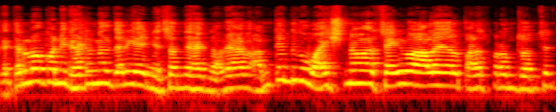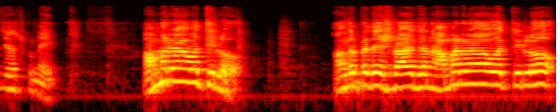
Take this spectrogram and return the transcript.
గతంలో కొన్ని ఘటనలు జరిగాయి నిస్సందేహంగా. అవి అంతెందుకు వైష్ణవ శైవ ఆలయాలు పరస్పరం ధ్వంసం చేసుకున్నాయి. అమరావతిలో ఆంధ్రప్రదేశ్ రాజధాని అమరావతిలో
